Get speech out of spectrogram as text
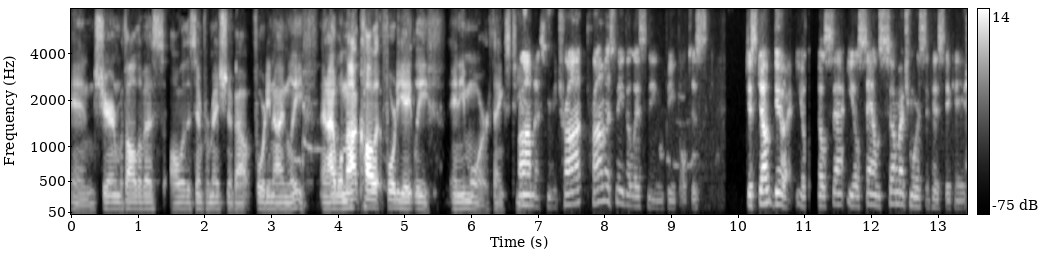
and sharing with all of us all of this information about 49 leaf. And I will not call it 48 leaf anymore, thanks to promise you. Me, try, promise me the listening people. Just just don't do it. You'll you'll sound you'll sound so much more sophisticated.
